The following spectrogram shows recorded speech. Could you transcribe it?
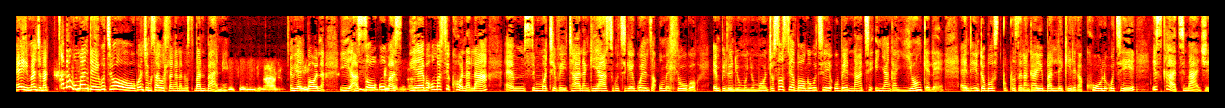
Hey manje macabanga umonday ukuthi oh konje ngisayohlangana nosibanibani uyayibona. Yeah so uma yebo uma sikhona la um simotivateana ngiyazi ukuthi ke kwenza umehluko empilweni yomunye umuntu. So siyabonga ukuthi ube nathi inyanga yonke le and into bosiqhuquzela ngayo ibalekile kakhulu uthi isikhathi manje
